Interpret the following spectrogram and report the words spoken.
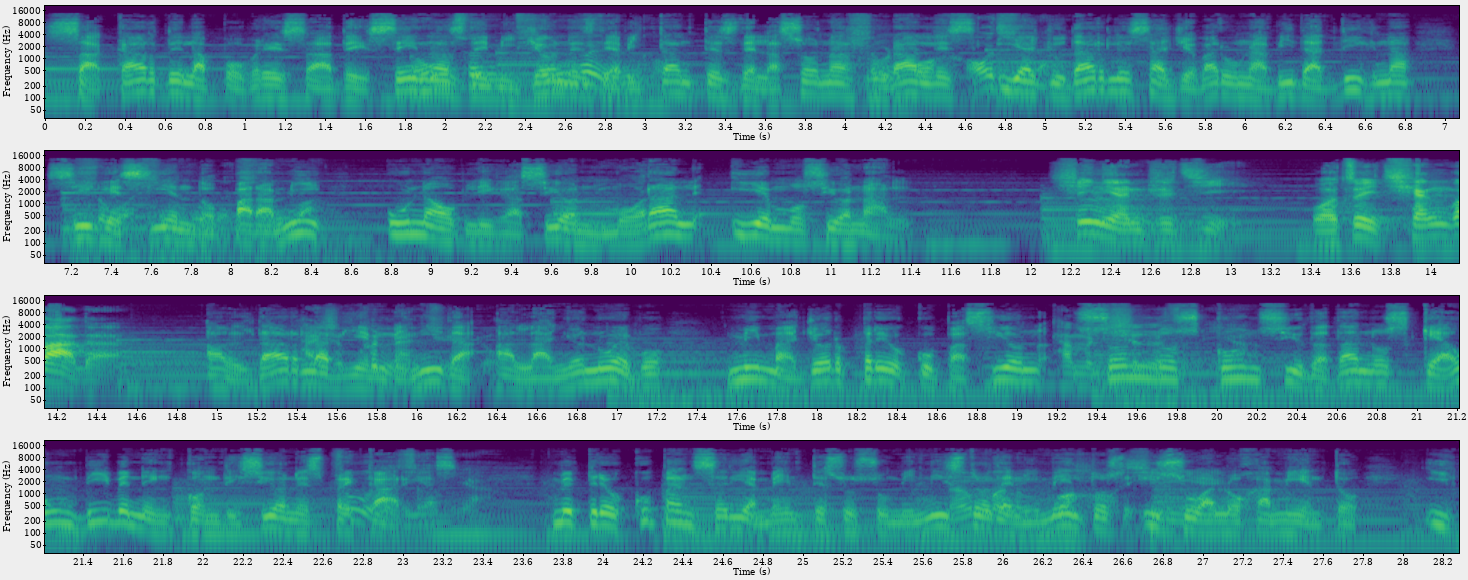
Sacar de la pobreza a decenas de millones de habitantes de las zonas rurales y ayudarles a llevar una vida digna sigue siendo para mí una obligación moral y emocional. Al dar la bienvenida al Año Nuevo, mi mayor preocupación son los conciudadanos que aún viven en condiciones precarias. Me preocupan seriamente su suministro de alimentos y su alojamiento y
